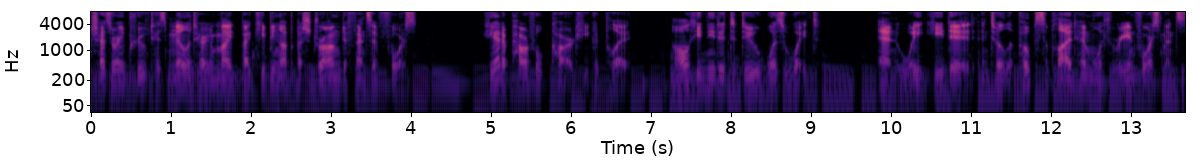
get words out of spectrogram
Cesare proved his military might by keeping up a strong defensive force. He had a powerful card he could play. All he needed to do was wait. And wait he did until the Pope supplied him with reinforcements.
